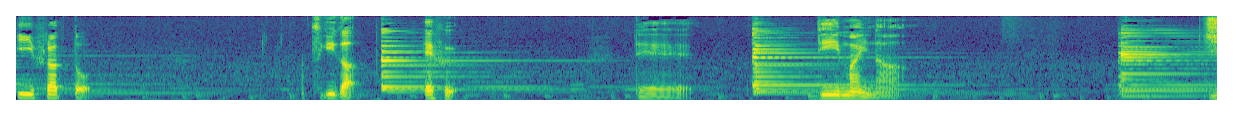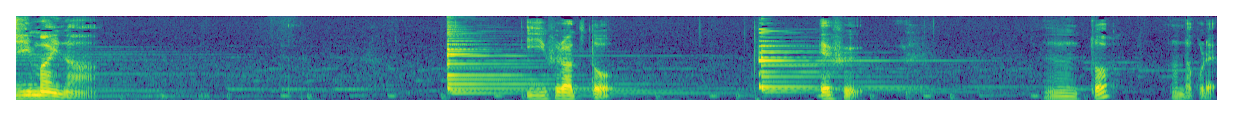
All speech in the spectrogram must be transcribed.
E フラット。次が F で d マイナー。G マイナー。E フラット。F うんとなんだこれ。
